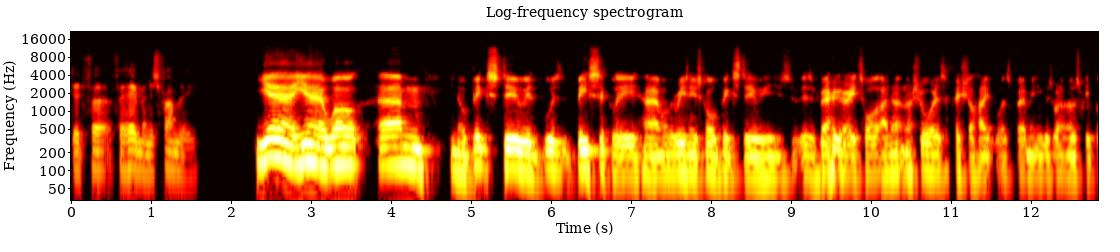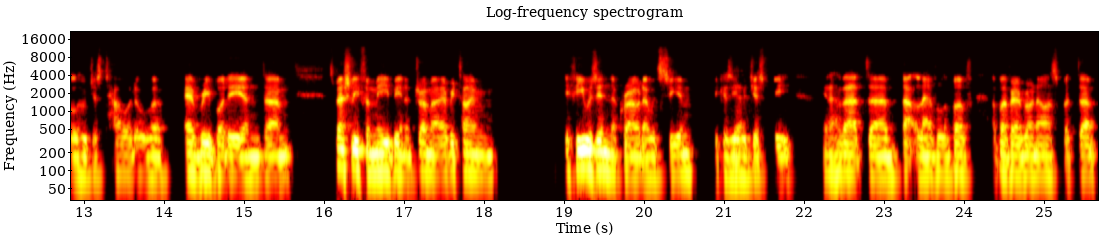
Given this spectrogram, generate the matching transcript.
did for, for him and his family? Yeah, yeah. Well, um, you know, Big Stu was basically um, well, the reason he was called Big Stu. He's is very, very tall. I'm not, I'm not, sure what his official height was, but I mean, he was one of those people who just towered over everybody. And um, especially for me, being a drummer, every time if he was in the crowd, I would see him because he yeah. would just be, you know, that um, that level above above everyone else. But um,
